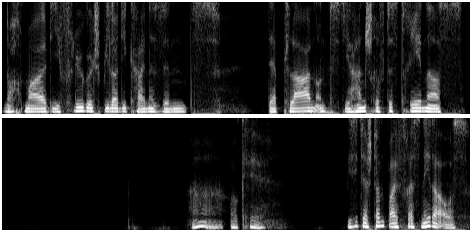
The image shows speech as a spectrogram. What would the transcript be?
Nochmal die Flügelspieler, die keine sind. Der Plan und die Handschrift des Trainers. Ah, okay. Wie sieht der Stand bei Fresneda aus?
